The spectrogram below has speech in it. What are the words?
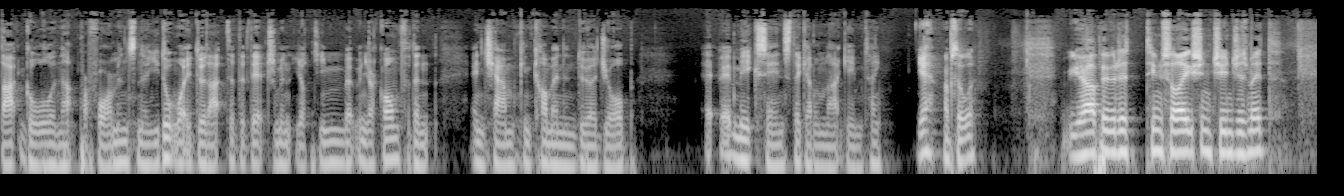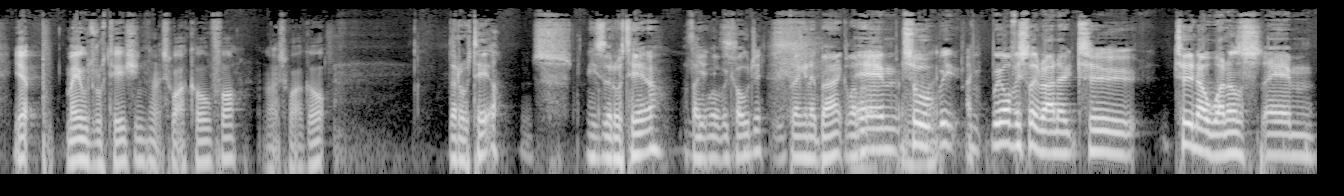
that goal and that performance. Now, you don't want to do that to the detriment of your team, but when you're confident and Cham can come in and do a job, it, it makes sense to give him that game time. Yeah, absolutely. You happy with the team selection changes made? Yep, mild rotation. That's what I called for. That's what I got. The rotator, He's the rotator. I think what we called you. Bringing it back. Love it. Um, so we we obviously ran out to two nil winners. Um,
